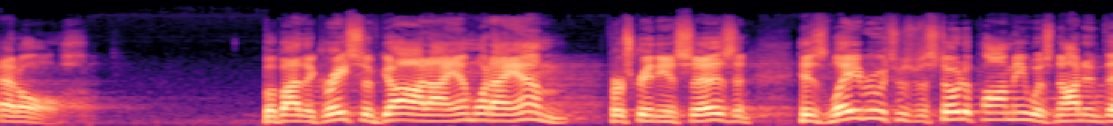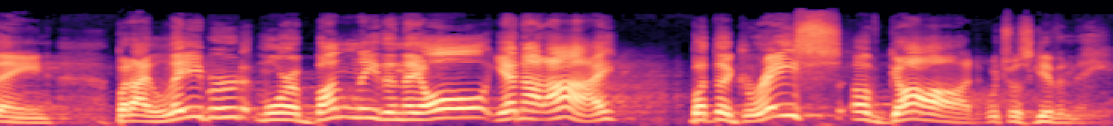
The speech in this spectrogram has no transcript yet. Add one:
at all? But by the grace of God, I am what I am, 1 Corinthians says, and his labor which was bestowed upon me was not in vain. But I labored more abundantly than they all, yet not I, but the grace of God which was given me.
